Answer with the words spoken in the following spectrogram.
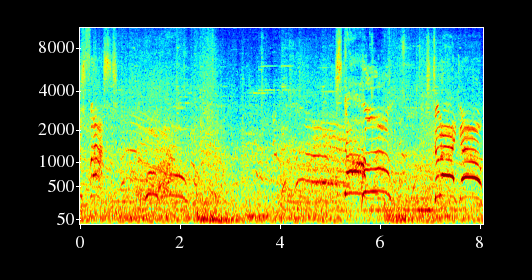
Finish fast! Stop! Strike out!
